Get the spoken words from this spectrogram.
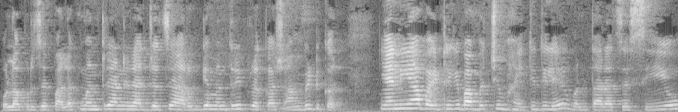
कोल्हापूरचे पालकमंत्री आणि राज्याचे आरोग्यमंत्री प्रकाश आंबेडकर यांनी या बैठकीबाबतची माहिती दिली वनताराचे सीईओ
